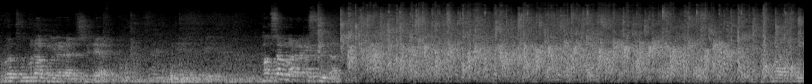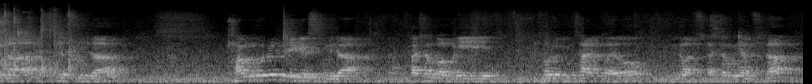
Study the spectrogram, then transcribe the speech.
그거 두 분 한번 일어나 주실래요? 네, 박수 한번 하겠습니다. 고맙습니다. 애쓰셨습니다. 광고를 드리겠습니다. 다시 한번 우리 서로 인사할까요? 인도합시다. 정리합시다.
